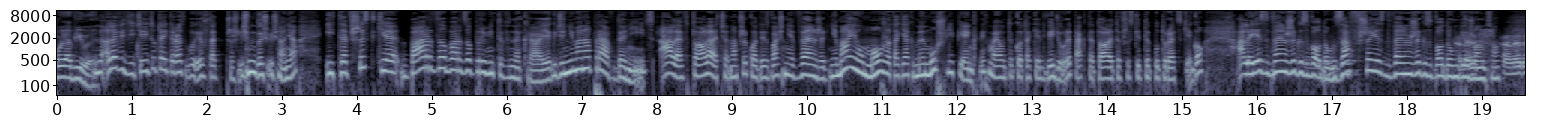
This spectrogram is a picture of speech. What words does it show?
pojawiły. No ale widzicie, i tutaj teraz, bo już tak przeszliśmy do siusiania, i te wszystkie bardzo, bardzo prymitywne kraje, gdzie nie ma naprawdę nic, ale w toalecie na przykład jest właśnie wężyk, nie mają może tak jak my muszli pięknych, mają tylko takie dwie dziury, tak, te toalety wszystkie typu tureckiego, ale jest wężyk z wodą, zawsze jest wężyk z wodą bieżącą. Ale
